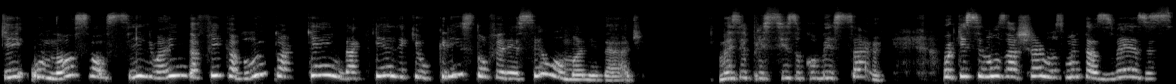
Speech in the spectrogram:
que o nosso auxílio ainda fica muito aquém daquele que o Cristo ofereceu à humanidade. Mas é preciso começar, porque se nos acharmos muitas vezes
